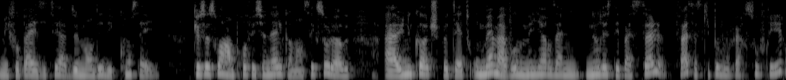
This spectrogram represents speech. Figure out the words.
mais il ne faut pas hésiter à demander des conseils. Que ce soit à un professionnel comme un sexologue, à une coach peut-être, ou même à vos meilleurs amis. Ne restez pas seul face à ce qui peut vous faire souffrir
